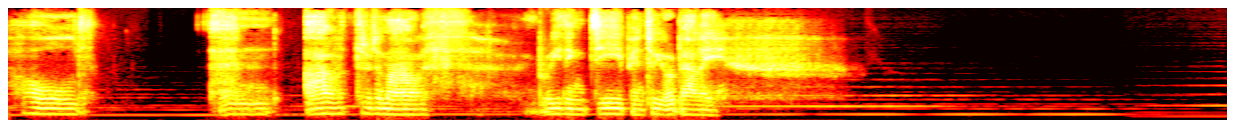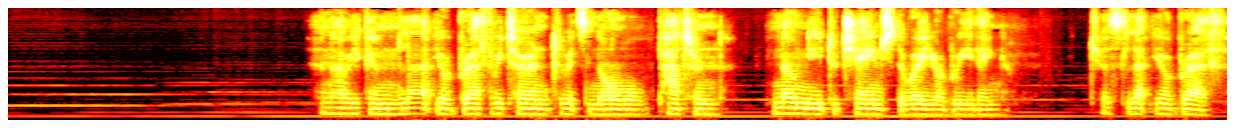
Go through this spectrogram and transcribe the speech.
Hold and out through the mouth, breathing deep into your belly. You can let your breath return to its normal pattern. No need to change the way you're breathing. Just let your breath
